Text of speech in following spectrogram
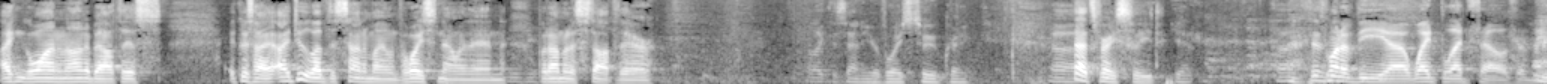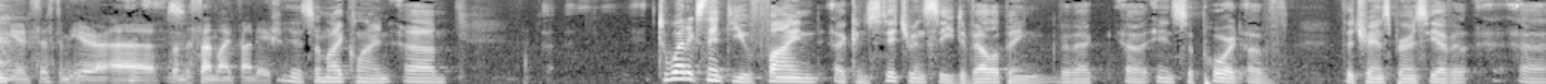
I can go on and on about this because I, I do love the sound of my own voice now and then, but I'm going to stop there. I like the sound of your voice too, Craig. Uh, That's very sweet. Yeah. Uh, this is one of the uh, white blood cells of the immune system here uh, from the Sunlight Foundation. Yeah, so Mike Klein. Um, to what extent do you find a constituency developing, Vivek, uh, in support of the transparency ev- uh,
